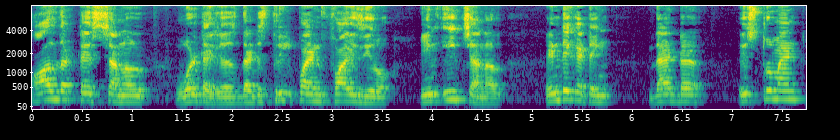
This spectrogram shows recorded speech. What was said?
all the test channel voltages that is 3.50 in each channel indicating that the instrument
